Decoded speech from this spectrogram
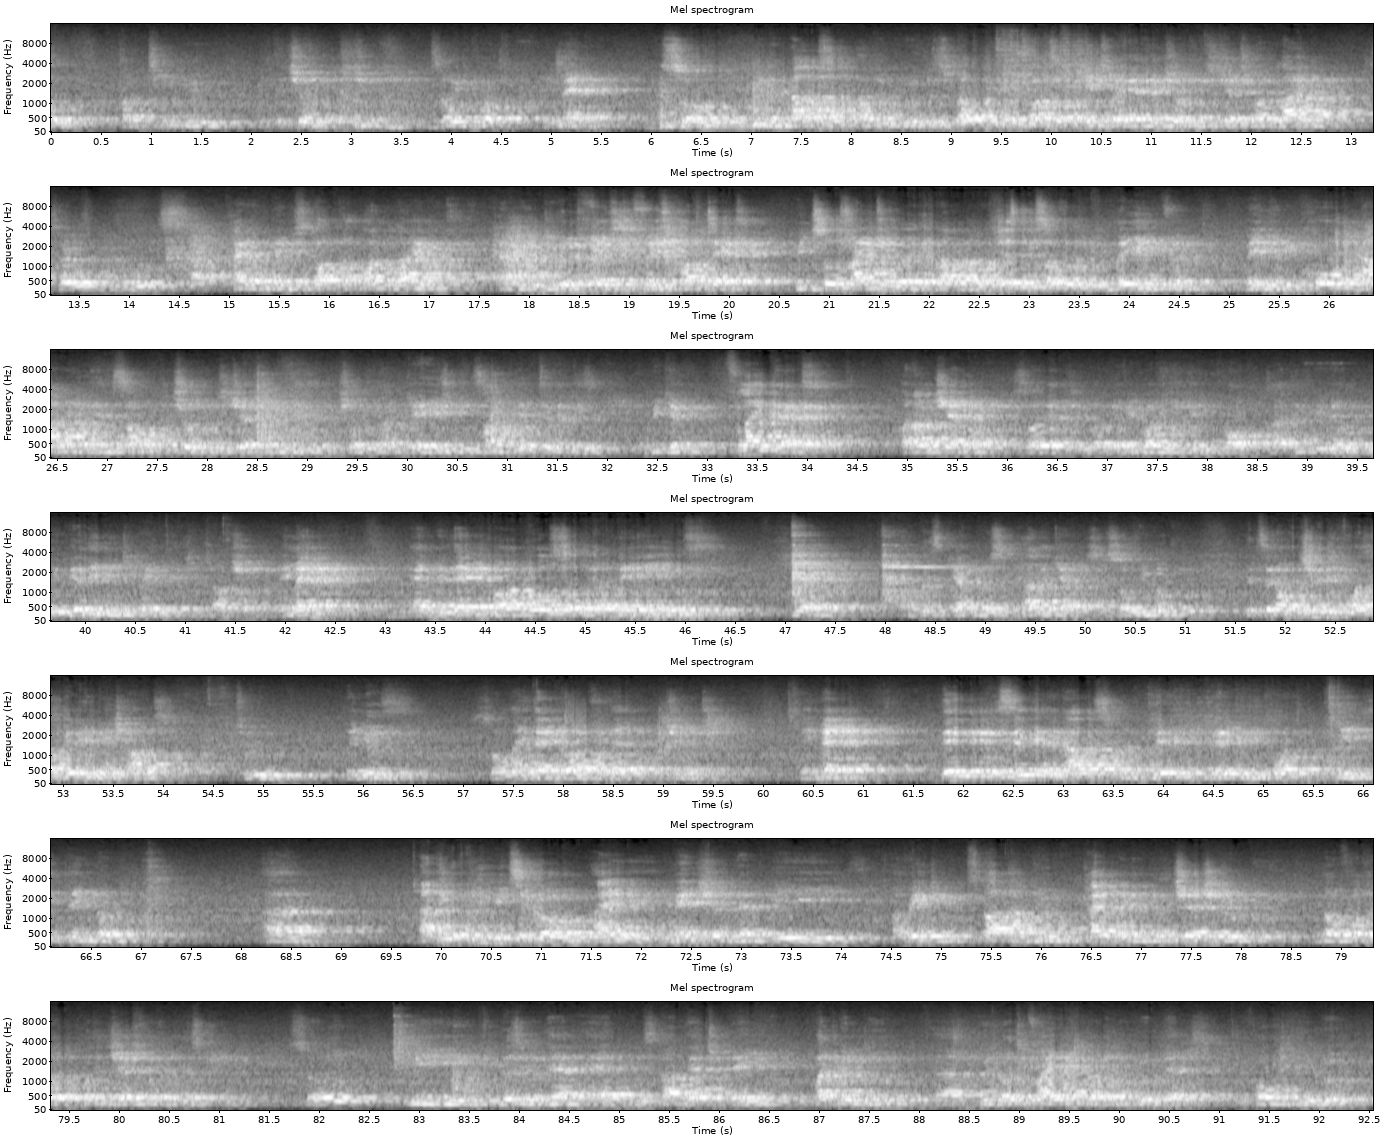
continue with the children's church. So important. Amen. So we announced on the group as well because lots of kids were having children's church online. So we'll kind of maybe stop the online uh, and we'll do it face-to-face contact. We're still trying to work around the logistics of it. We may even maybe record now and then some of the children's church meetings the children are engaged in some of the activities. And we can flag that on our channel so that you know everybody can get involved. So I think we really, we really need to pay attention to our children. Amen. And we thank and the other campuses. So we will, it's an opportunity for us to really reach out to the youth. So I thank God for that opportunity. Amen. Then the second announcement, very, very important, please take note. Uh, I think a few weeks ago I mentioned that we are going to start a new, kind of like a new church group, you know, for the, for the church, for the ministry. So we be busy with that and we'll start that today. What we'll do, uh, we'll notify everybody in the group that we formed a new group.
